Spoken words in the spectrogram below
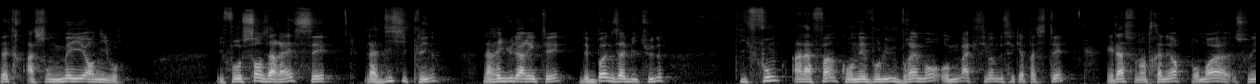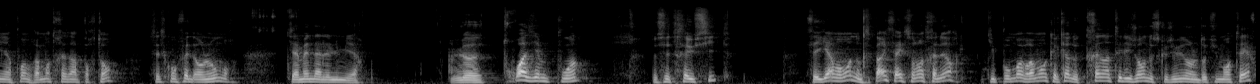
d'être à son meilleur niveau. Il faut sans arrêt, c'est la discipline, la régularité, des bonnes habitudes qui font à la fin qu'on évolue vraiment au maximum de ses capacités. Et là, son entraîneur, pour moi, souligne un point vraiment très important. C'est ce qu'on fait dans l'ombre qui amène à la lumière. Le troisième point de cette réussite, c'est également, donc c'est pareil, c'est avec son entraîneur, qui pour moi vraiment quelqu'un de très intelligent de ce que j'ai vu dans le documentaire.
